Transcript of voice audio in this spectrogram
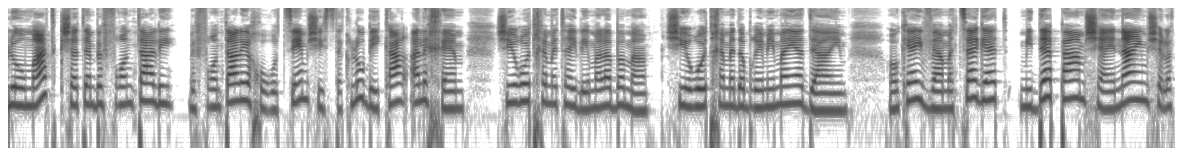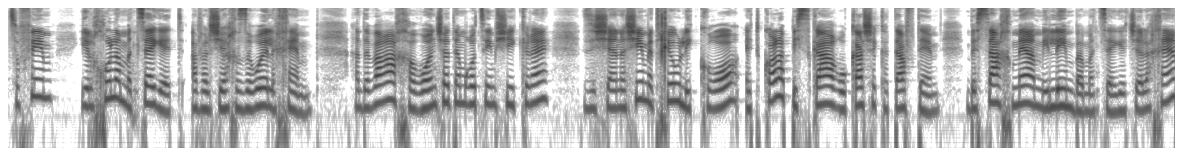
לעומת כשאתם בפרונטלי. בפרונטלי אנחנו רוצים שיסתכלו בעיקר עליכם, שיראו אתכם מטיילים על הבמה, שיראו אתכם מדברים עם הידיים, אוקיי? והמצגת, מדי פעם שהעיניים של הצופים ילכו למצגת, אבל שיחזרו אליכם. הדבר האחרון שאתם רוצים שיקרה, זה שאנשים יתחילו לקרוא את כל הפסקה הארוכה שכתבתם בסך 100 מילים במצגת שלכם,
